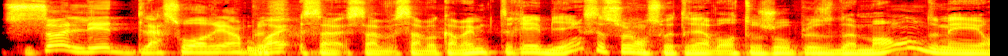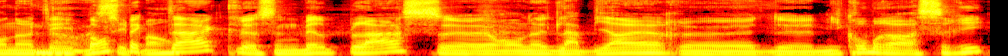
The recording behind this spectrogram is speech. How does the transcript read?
Solide la soirée en plus. Ouais, ça, ça, ça va quand même très bien. C'est sûr, on souhaiterait avoir toujours plus de monde, mais on a des Non, bons bon. spectacles. C'est une belle place. euh, on a de la bière euh, de microbrasserie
